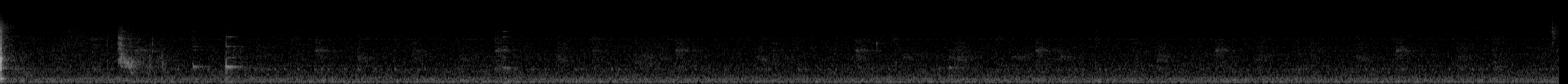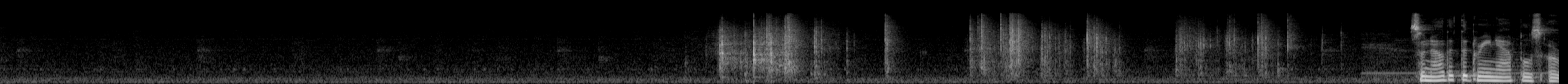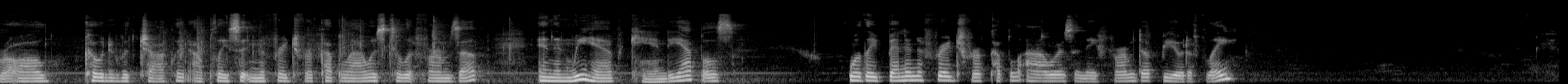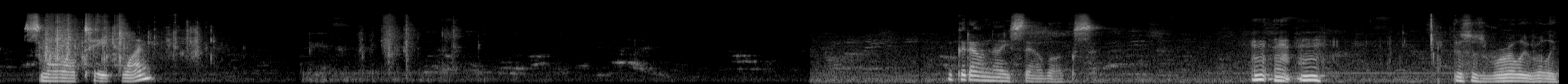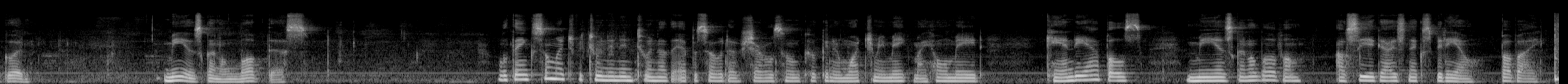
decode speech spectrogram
So now that the green apples are all coated with chocolate, I'll place it in the fridge for a couple hours till it firms up. And then we have candy apples. Well, they've been in the fridge for a couple hours and they firmed up beautifully. So now I'll take one. Look at how nice that looks. Mm-mm-mm. This is really, really good. Mia's going to love this. Well, thanks so much for tuning in to another episode of Cheryl's Home Cooking and watching me make my homemade candy apples. Mia's going to love them. I'll see you guys next video. Bye-bye.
